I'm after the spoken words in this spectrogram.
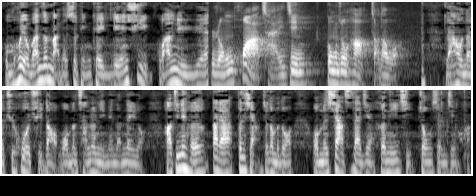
我们会有完整版的视频，可以联系管理员融化财经公众号找到我。然后呢，去获取到我们缠论里面的内容。好，今天和大家分享就这么多，我们下次再见，和你一起终身进化。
